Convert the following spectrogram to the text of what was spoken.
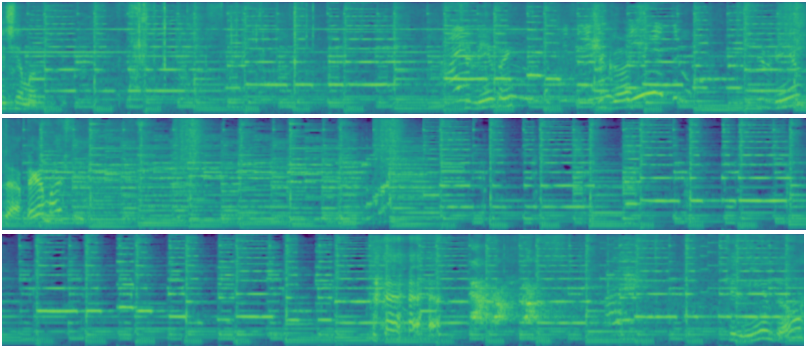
em cima. Ai, Que lindo, hein? Gigante. vidro. Que linda. Pega mais, filho. que lindo, ó.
